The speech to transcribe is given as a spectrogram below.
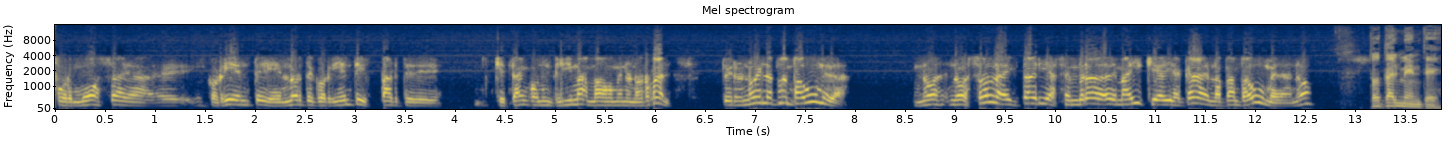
Formosa eh, y Corriente, el norte Corriente y parte de que están con un clima más o menos normal. Pero no es la pampa húmeda, no, no son las hectáreas sembradas de maíz que hay acá en la pampa húmeda, ¿no? Totalmente,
